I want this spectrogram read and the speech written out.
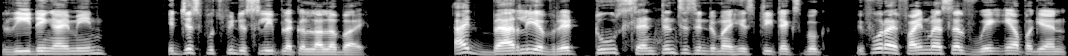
Reading, I mean. It just puts me to sleep like a lullaby. I'd barely have read two sentences into my history textbook before I find myself waking up again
